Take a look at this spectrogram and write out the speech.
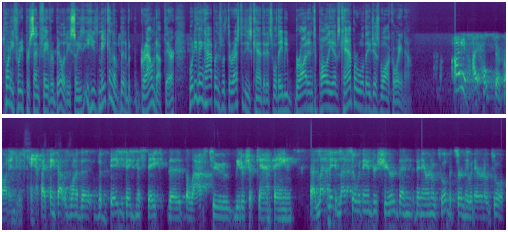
23% favorability, so he's, he's making a bit of ground up there. What do you think happens with the rest of these candidates? Will they be brought into Poilievre's camp, or will they just walk away now? I, I hope they're brought into his camp. I think that was one of the, the big, big mistakes the, the last two leadership campaigns uh, less, maybe less so with Andrew Scheer than than Erin O'Toole, but certainly with Erin O'Toole,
